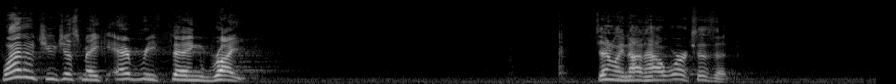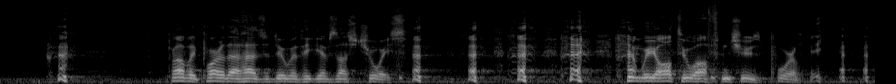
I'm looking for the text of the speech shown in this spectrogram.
Why don't you just make everything right? Generally, not how it works, is it? Probably part of that has to do with He gives us choice. and we all too often choose poorly.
